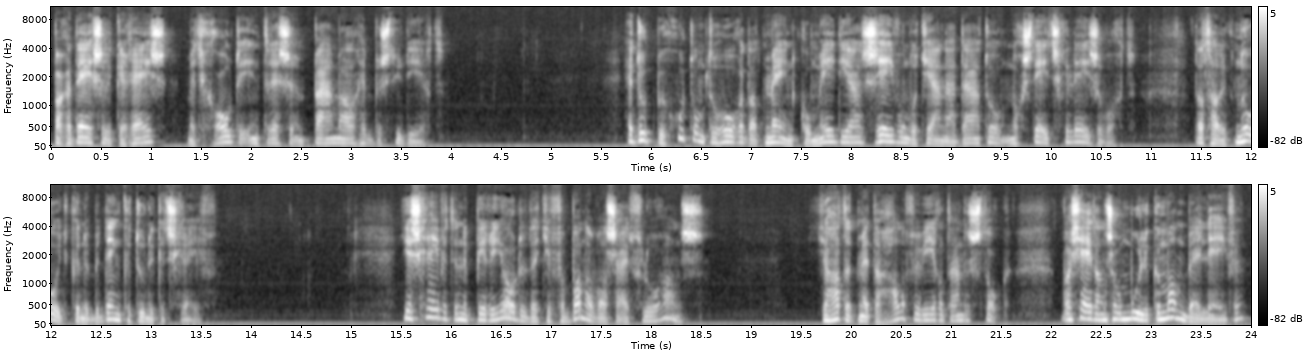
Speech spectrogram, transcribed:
paradijselijke reis met grote interesse een paar maal heb bestudeerd. Het doet me goed om te horen dat mijn Commedia 700 jaar na dato nog steeds gelezen wordt. Dat had ik nooit kunnen bedenken toen ik het schreef. Je schreef het in een periode dat je verbannen was uit Florence. Je had het met de halve wereld aan de stok. Was jij dan zo'n moeilijke man bij leven?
